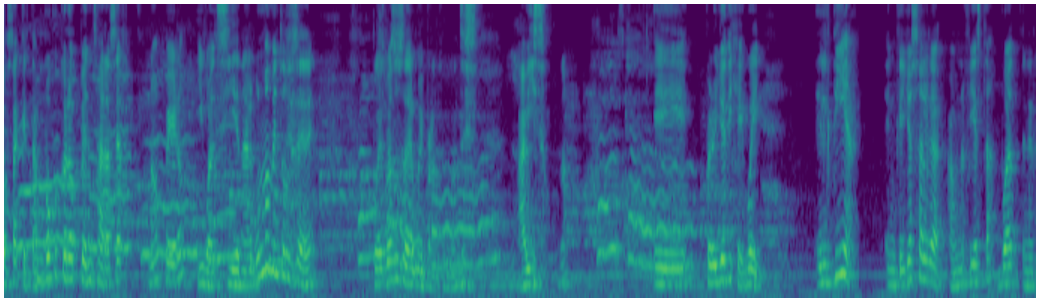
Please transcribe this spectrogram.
cosa que tampoco creo pensar hacer, ¿no? Pero igual si en algún momento sucede, pues va a suceder muy pronto, entonces aviso, ¿no? Eh, pero yo dije, güey, el día en que yo salga a una fiesta voy a tener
